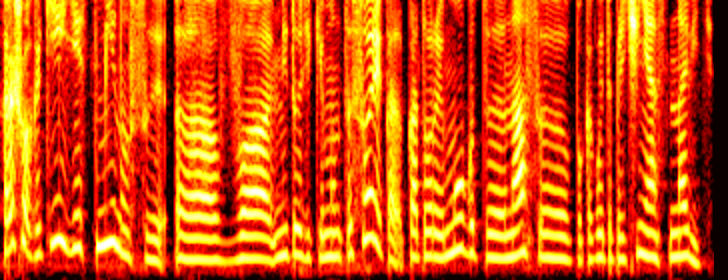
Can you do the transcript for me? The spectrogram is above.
Хорошо, а какие есть минусы э, в методике Монтессори, которые могут э, нас э, по какой-то причине остановить?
